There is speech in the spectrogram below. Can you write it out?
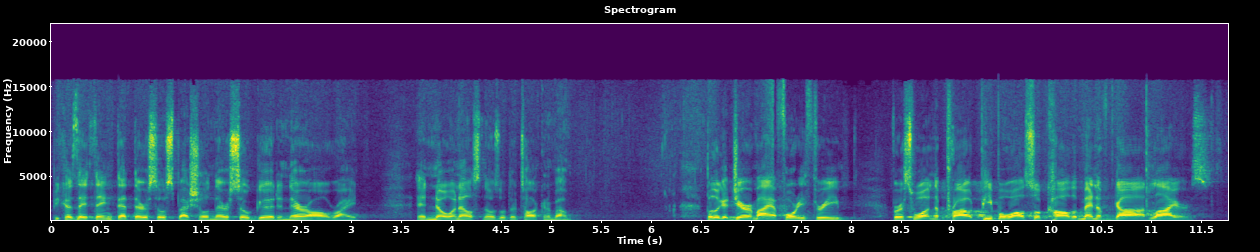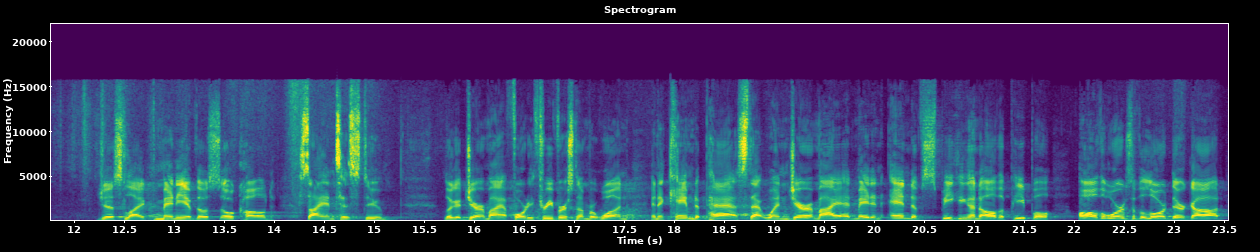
Because they think that they're so special and they're so good and they're all right and no one else knows what they're talking about. But look at Jeremiah 43, verse 1. The proud people also call the men of God liars, just like many of those so-called scientists do. Look at Jeremiah 43, verse number 1. And it came to pass that when Jeremiah had made an end of speaking unto all the people, all the words of the Lord their God,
